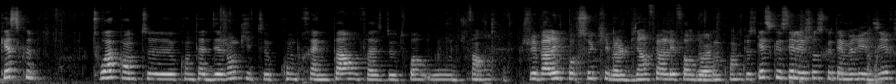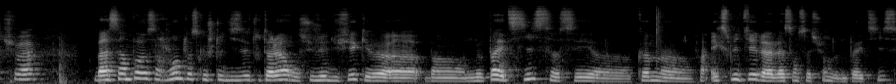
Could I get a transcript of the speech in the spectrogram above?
qu'est-ce que toi, quand, euh, quand t'as des gens qui te comprennent pas en face de toi, ou enfin, je vais parler pour ceux qui veulent bien faire l'effort de Ouais. comprendre, qu'est-ce que c'est les choses que t'aimerais dire, tu vois? Bah, c'est un peu, ça rejoint ce que je te disais tout à l'heure au sujet du fait que euh, ben, ne pas être cis, c'est euh, comme. euh, expliquer la, sensation de ne pas être cis,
